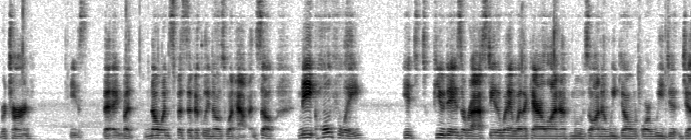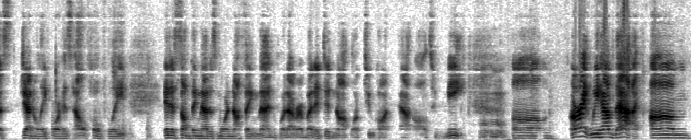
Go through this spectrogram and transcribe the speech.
return. He's big, but no one specifically knows what happened. So, may hopefully, it's a few days of rest either way, whether Carolina moves on and we don't, or we do, just generally for his health. Hopefully, it is something that is more nothing than whatever. But it did not look too hot at all to me. Mm-mm. Um, all right, we have that. Um,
